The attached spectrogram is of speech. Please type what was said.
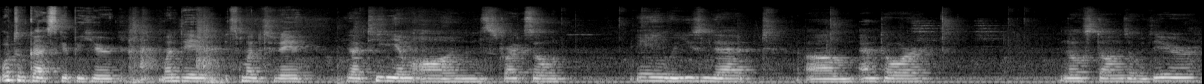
What's up guys, Skippy here. Monday, it's Monday today. We got TDM on Strike Zone. And we're using that um, MTAR. No stuns over there.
